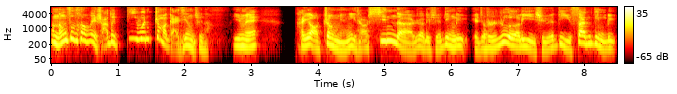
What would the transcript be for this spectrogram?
那能斯特为啥对低温这么感兴趣呢？因为他要证明一条新的热力学定律，也就是热力学第三定律。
